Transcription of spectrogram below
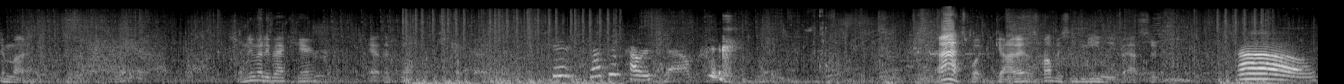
Come on. Is anybody back here? Yeah, there's one. Okay. Dude, drop your power cell. That's what got it. It's probably some melee bastard. Oh.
